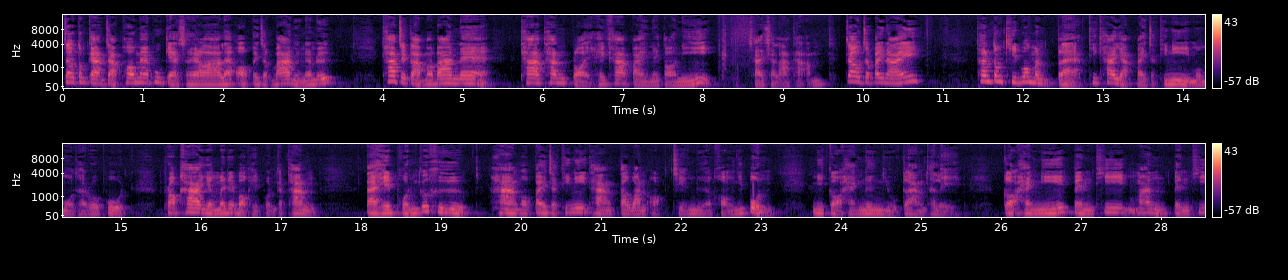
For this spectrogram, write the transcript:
เจ้าต้องการจากพ่อแม่ผู้แก่ชราและออกไปจากบ้านอย่างนั้นหรือ ข้าจะกลับมาบ้านแน่ ถ้าท่านปล่อยให้ข้าไปในตอนนี้ ชายชราถาม เจ้าจะไปไหน ท่านต้องคิดว่ามันแปลกที่ข้าอยากไปจากที่นี่โมโมทาโร่พูด เพราะข้ายังไม่ได้บอกเหตุผลกับท่าน แต่เหตุผลก็คือห่างออกไปจากที่นี่ทางตะวันออกเฉียงเหนือของญี่ปุ่น มีเกาะแห่งหนึ่งอยู่กลางทะเล เกาะแห่งนี้เป็นที่มั่นเป็นที่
